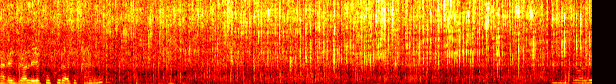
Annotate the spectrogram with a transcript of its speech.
হারে জল এই পুকুর আছে সামনে। জলে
